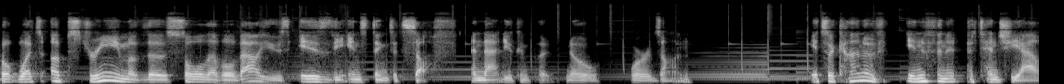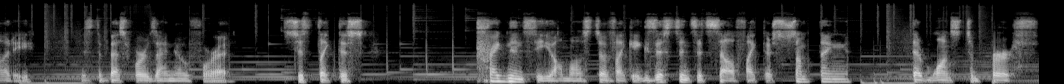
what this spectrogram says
But what's upstream of those soul level values is the instinct itself. And that you can put no words on. It's a kind of infinite potentiality, is the best words I know for it. It's just like this pregnancy almost of like existence itself. Like there's something that wants to birth.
